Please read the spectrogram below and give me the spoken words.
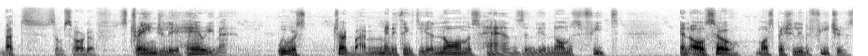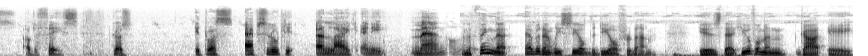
but some sort of strangely hairy man. We were struck by many things the enormous hands and the enormous feet, and also, more especially, the features of the face, because it was absolutely unlike any man on And the thing that evidently sealed the deal for them is that Heuvelman got a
